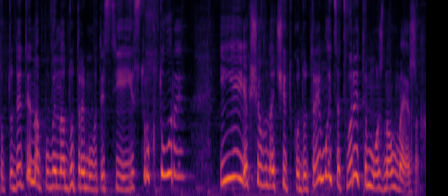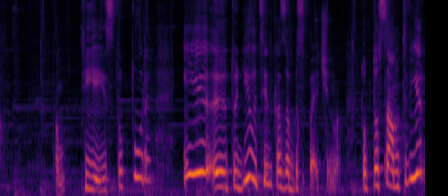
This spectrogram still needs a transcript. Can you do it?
Тобто дитина повинна дотримуватися цієї структури, і якщо вона чітко дотримується, творити можна в межах там, тієї структури, і е, тоді оцінка забезпечена. Тобто сам твір.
